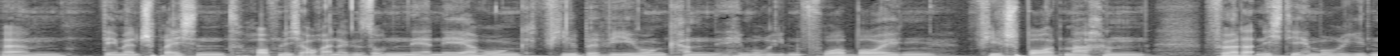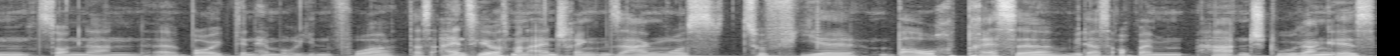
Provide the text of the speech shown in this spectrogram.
Ähm, dementsprechend hoffentlich auch einer gesunden Ernährung. Viel Bewegung kann Hämorrhoiden vorbeugen. Viel Sport machen fördert nicht die Hämorrhoiden, sondern äh, beugt den Hämorrhoiden vor. Das Einzige, was man einschränkend sagen muss, zu viel Bauchpresse, wie das auch beim harten Stuhlgang ist.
